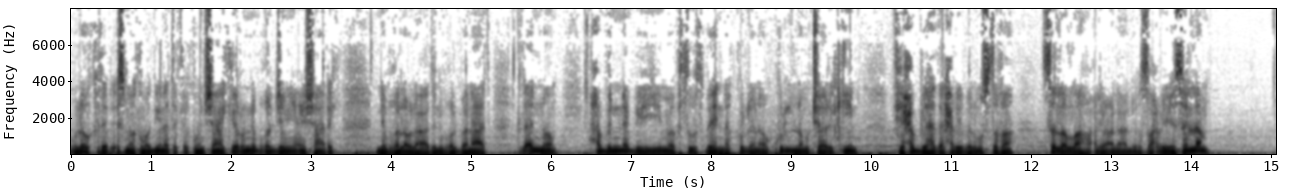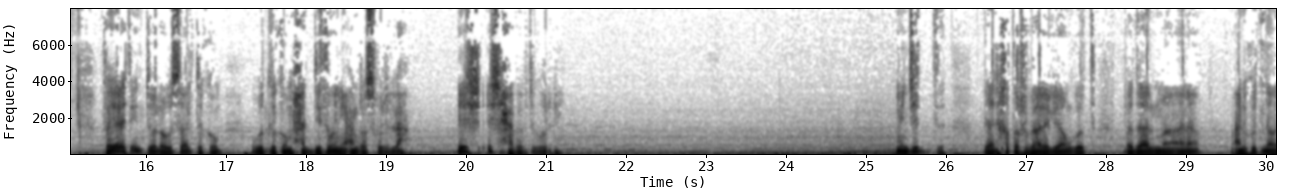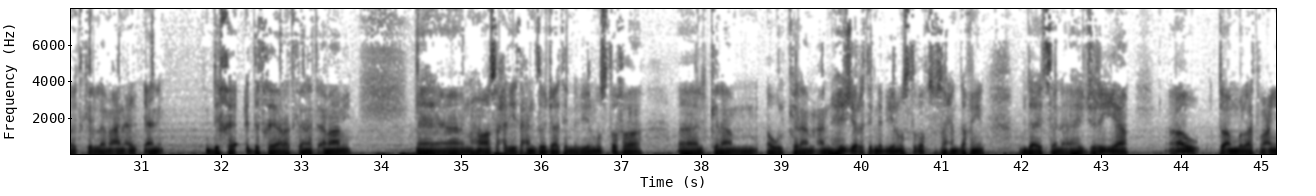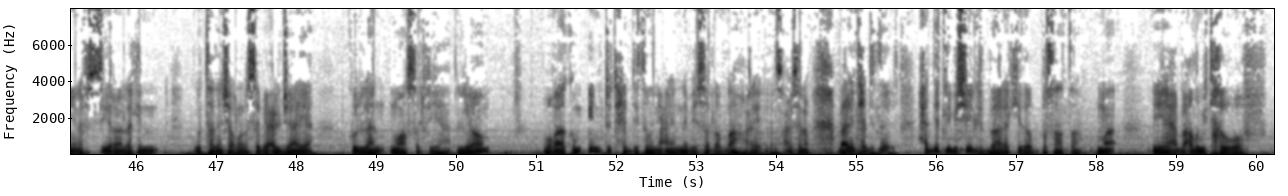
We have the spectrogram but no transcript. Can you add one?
ولو كتبت اسمك ومدينتك أكون شاكر ونبغى الجميع يشارك. نبغى الأولاد ونبغى البنات لأنه حب النبي مبثوث بيننا كلنا وكلنا مشاركين في حب هذا الحبيب المصطفى صلى الله عليه وعلى آله وصحبه وسلم. فيا ريت أنتم لو سألتكم وقلت لكم حدثوني عن رسول الله. إيش إيش حابب تقول لي؟ من جد يعني خطر في بالي اليوم قلت بدل ما أنا مع اني كنت ناوي أتكلم عن يعني عندي خي... عدة خيارات كانت أمامي. آه حديث عن زوجات النبي المصطفى. آه الكلام أو الكلام عن هجرة النبي المصطفى خصوصا إحنا داخلين بداية سنة هجرية أو تأملات معينة في السيرة لكن قلت هذا إن شاء الله الأسابيع الجاية كلها نواصل فيها اليوم. ابغاكم أنتم تحدثوني عن النبي صلى الله عليه وسلم. بعدين تحدثني حدثني بشيء اللي في بالك كذا ببساطة. ما يعني بعضهم يتخوف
